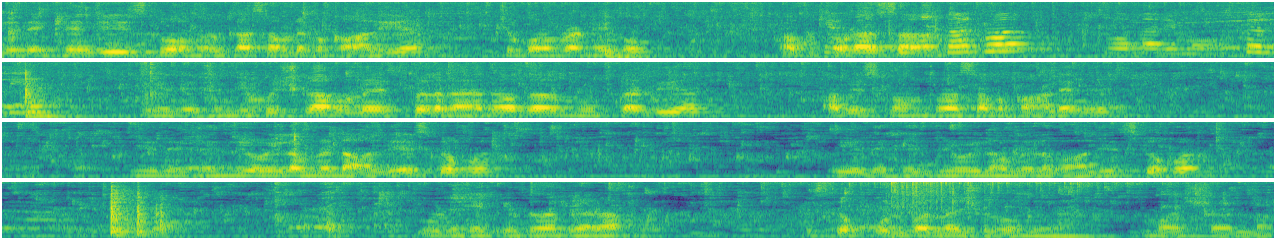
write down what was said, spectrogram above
ये देखें जी इसको हल्का सा हमने पका लिया। चुकोर पराठे को। अब थोड़ा सा कर दिया। ये देखें जी खुशका हमने इस पर लगाया था उधर मूव कर दिया। अब इसको हम थोड़ा सा पका लेंगे। ये देखें जी ऑयल हमने डाल दिया इसके ऊपर। ये देखें जी ऑयल हमने लगा लिया इसके ऊपर। ये देखें कितना प्यारा। इसका फूल बनना शुरू हो गया। माशाल्लाह।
